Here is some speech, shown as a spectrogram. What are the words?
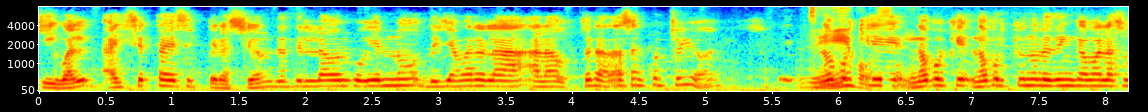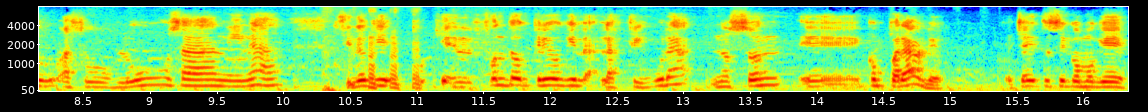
que igual hay cierta desesperación desde el lado del gobierno de llamar a la, a la doctora Daza, encuentro yo, ¿eh? Sí, no, porque, pues, sí. no porque no porque uno le tenga mal a su, a su blusa ni nada, sino que porque en el fondo creo que la- las figuras no son eh, comparables. ¿cachai? Entonces como que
